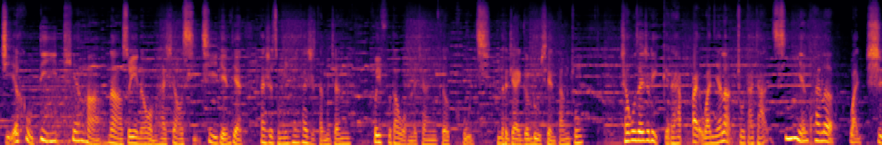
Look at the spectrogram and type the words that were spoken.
节后第一天哈，那所以呢，我们还是要喜气一点点。但是从明天开始，咱们将恢复到我们的这样一个苦情的这样一个路线当中。小虎在这里给大家拜晚年了，祝大家新年快乐，万事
